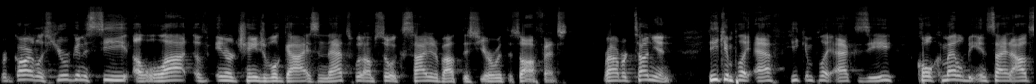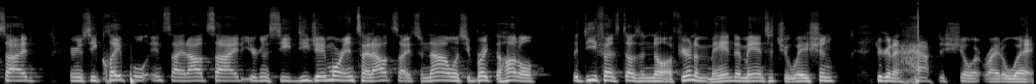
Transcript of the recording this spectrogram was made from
regardless, you're going to see a lot of interchangeable guys, and that's what I'm so excited about this year with this offense. Robert Tonyan, he can play F, he can play X, Z. Cole Kmet will be inside, outside. You're going to see Claypool inside outside. You're going to see DJ Moore inside outside. So now, once you break the huddle, the defense doesn't know. If you're in a man to man situation, you're going to have to show it right away.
